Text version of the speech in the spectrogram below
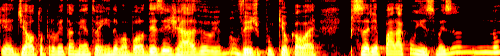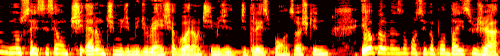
é de alto aproveitamento ainda, uma bola desejável. Eu não vejo por que o Kawhi precisaria parar com isso. Mas eu não, não sei se é um, era um time de mid-range, agora é um time de, de três pontos. Eu acho que eu, pelo menos, não consigo apontar isso já.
